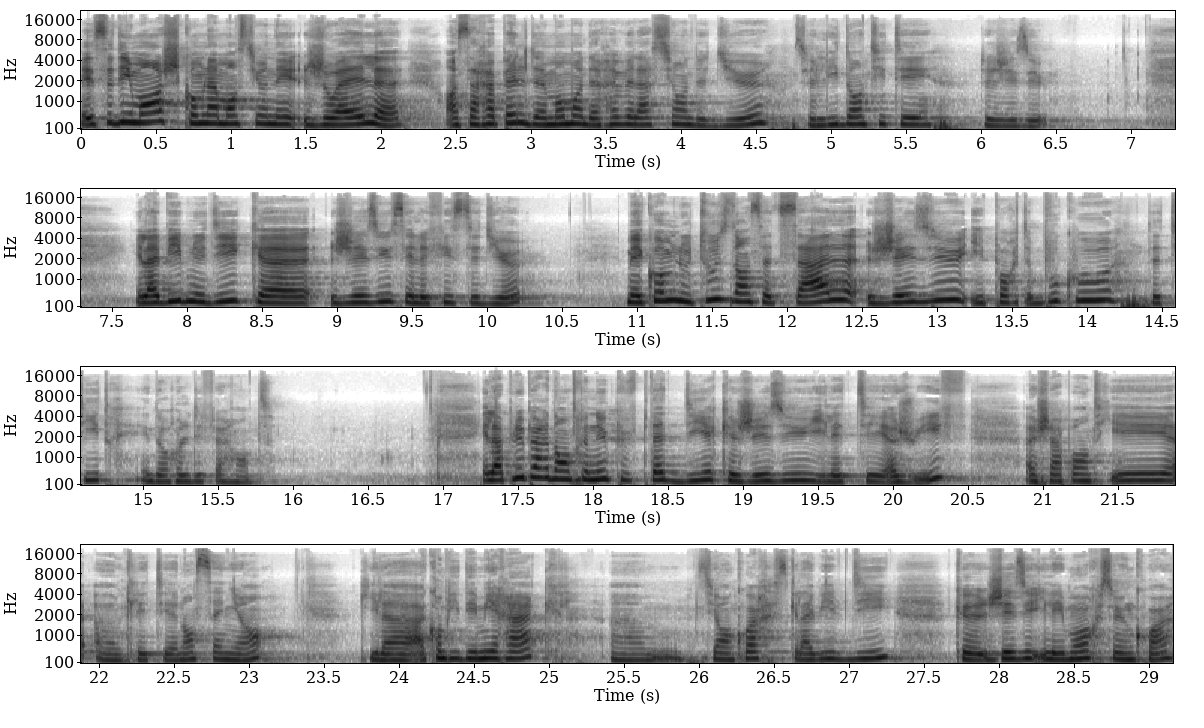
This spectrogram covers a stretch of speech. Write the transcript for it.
Et ce dimanche, comme l'a mentionné Joël, on se rappelle d'un moment de révélation de Dieu sur l'identité de Jésus. Et la Bible nous dit que Jésus, c'est le Fils de Dieu. Mais comme nous tous dans cette salle, Jésus, il porte beaucoup de titres et de rôles différents. Et la plupart d'entre nous peuvent peut-être dire que Jésus, il était un juif, un charpentier, euh, qu'il était un enseignant, qu'il a accompli des miracles, euh, si on croit ce que la Bible dit, que Jésus, il est mort sur une croix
